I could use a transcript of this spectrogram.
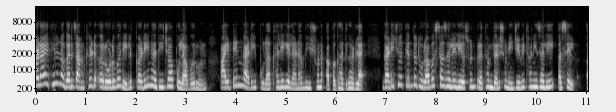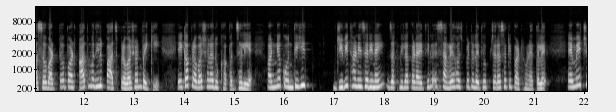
कडा येथील नगर जामखेड रोडवरील कडी नदीच्या पुलावरून आय टेन गाडी पुलाखाली गेल्यानं भीषण अपघात घडलाय. गाडीची अत्यंत दुरावस्था झालेली असून प्रथम दर्शनी जीवितहानी झाली असेल असं वाटतं पण आतमधील पाच प्रवाशांपैकी एका प्रवाशाला दुखापत झाली आहे अन्य कोणतीही जीवितहानी झाली नाही. जखमीला कडा येथील सांगळे हॉस्पिटल येथे उपचारासाठी पाठवण्यात आले एम एच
